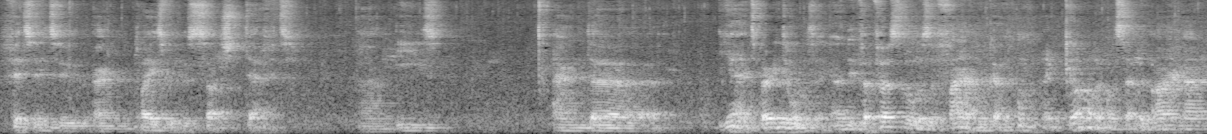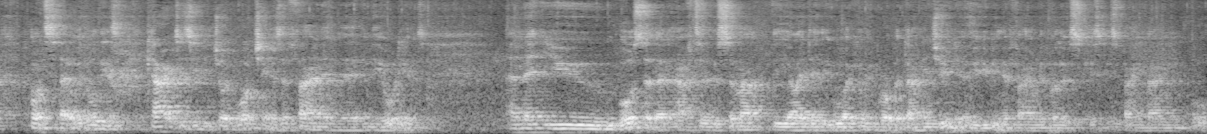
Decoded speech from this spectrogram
fits into and plays with with such deft um, ease. And uh, yeah, it's very daunting. And if, first of all, as a fan, you're going, oh my god, I'm on set with Iron Man, I'm on set with all these characters you've enjoyed watching as a fan in the, in the audience. And then you also then have to surmount the idea that you're working with Robert Downey Jr., who you've been a fan with, whether it's Kiss Kiss Bang Bang, all,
